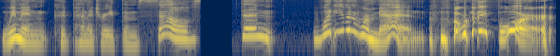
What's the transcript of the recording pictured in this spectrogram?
women could penetrate themselves, then what even were men? what were they for?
